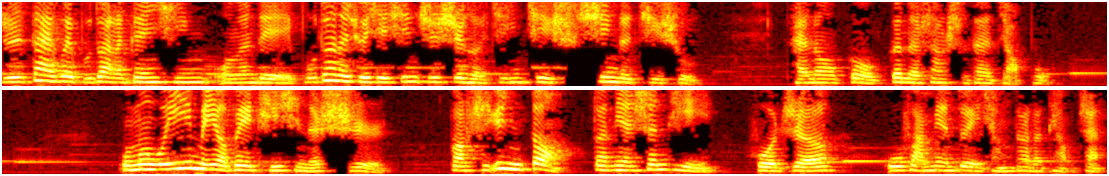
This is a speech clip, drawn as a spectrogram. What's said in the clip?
时代会不断的更新，我们得不断的学习新知识和经济新的技术，才能够跟得上时代的脚步。我们唯一没有被提醒的是，保持运动、锻炼身体，否则无法面对强大的挑战。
